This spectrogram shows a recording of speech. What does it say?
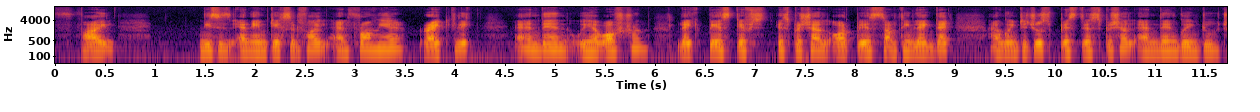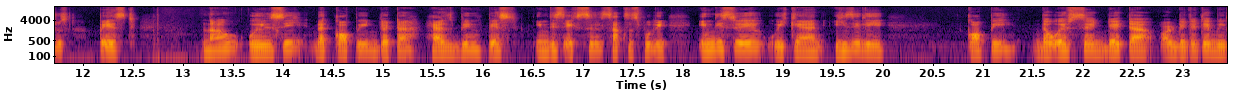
file. This is an empty Excel file and from here right click and then we have option like paste special or paste something like that. I'm going to choose paste special and then going to choose paste. Now we will see the copied data has been pasted in this Excel successfully. In this way we can easily copy the website data or data table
